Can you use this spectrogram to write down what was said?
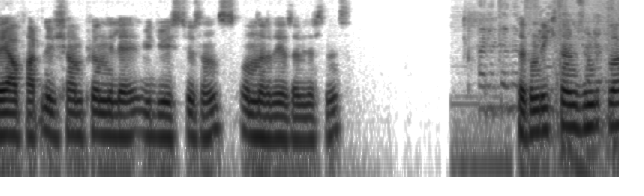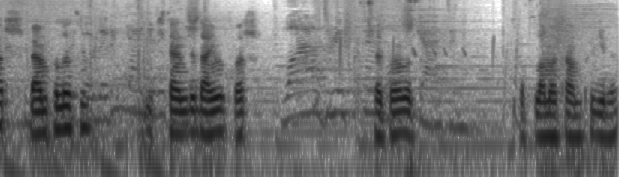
Veya farklı bir şampiyon ile video istiyorsanız onları da yazabilirsiniz. Takımda iki tane zümrüt var. Ben platım. İki tane de diamond var. Takıma bak. Toplama kampı gibi.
